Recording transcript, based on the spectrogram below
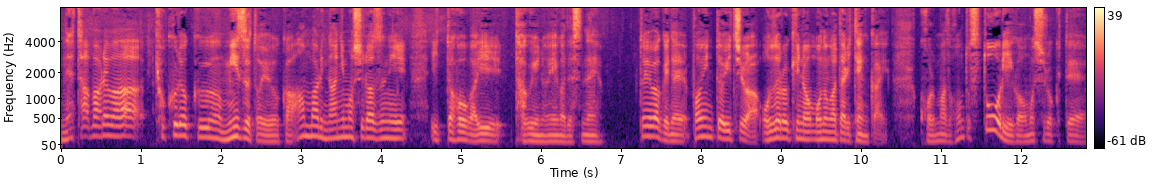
ネタバレは極力見ずというか、あんまり何も知らずに行った方がいい類の映画ですね。というわけで、ポイント1は驚きの物語展開。これまず本当ストーリーが面白くて、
